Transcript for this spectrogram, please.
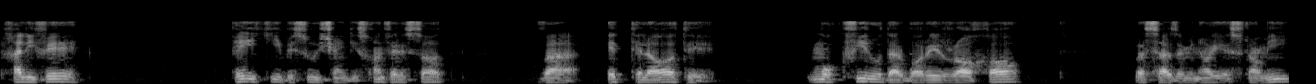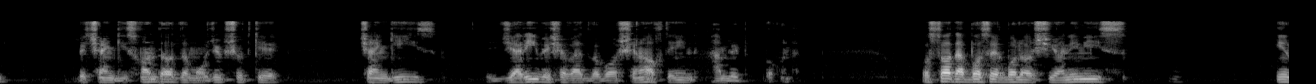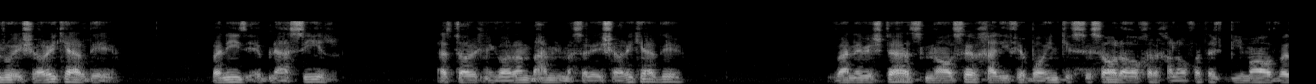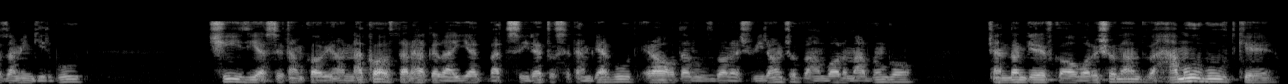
خلیفه پیکی به سوی چنگیزخان فرستاد و اطلاعات مکفی رو درباره راهها و سرزمین های اسلامی به چنگیزخان داد و موجب شد که چنگیز جری بشود و با شناخت این حمله بکند. استاد عباس اقبال آشیانی نیست این رو اشاره کرده و نیز ابن اسیر از تاریخ نگاران به همین مسئله اشاره کرده و نوشته است ناصر خلیفه با اینکه سه سال آخر خلافتش بیمار و زمین گیر بود چیزی از ستمکاری ها نکاست در حق رعیت بدسیرت و ستمگر بود. عراق در روزگارش ویران شد و اموال مردم رو چندان گرفت که آواره شدند و همو بود که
